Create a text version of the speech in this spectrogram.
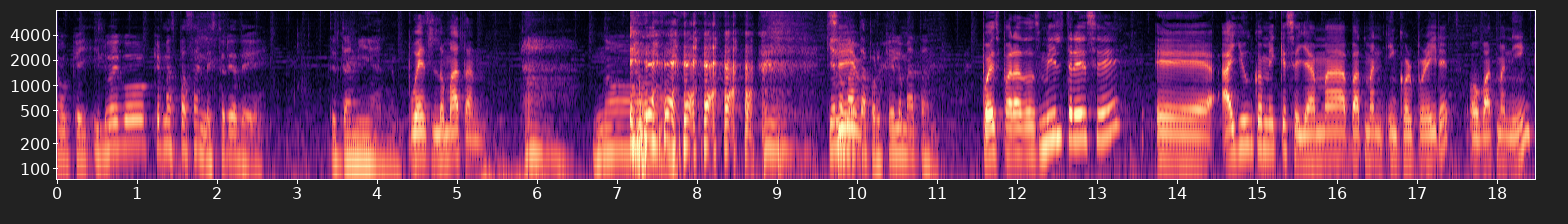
Ok, y luego, ¿qué más pasa en la historia de, de Damian? Pues lo matan. No. ¿Quién Sí, lo mata? ¿Por qué lo matan? Pues para 2013 eh, hay un cómic que se llama Batman Incorporated o Batman Inc.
